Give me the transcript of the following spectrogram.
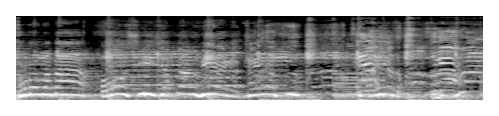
このまま OC ジャパンフェアが帰らす。ありがとう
